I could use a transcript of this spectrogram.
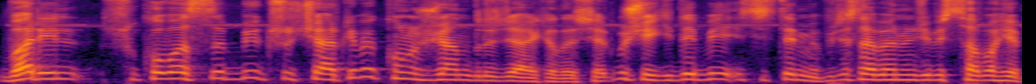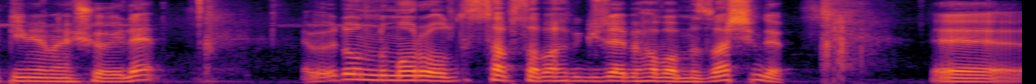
varil, su kovası, büyük su çarkı ve konuşlandırıcı arkadaşlar. Bu şekilde bir sistem yapacağız. Ha ben önce bir sabah yapayım hemen şöyle. Evet 10 numara oldu. Sap sabah bir güzel bir havamız var. Şimdi ee,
